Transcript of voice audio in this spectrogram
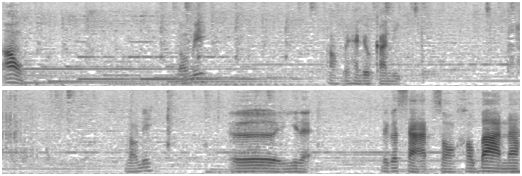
เอ้าลองดิเอาไปทางเดียวกันอีกลองดิเอออย่างนี้แหละ แล้วก็สาดซองเข้าบ้านนะ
